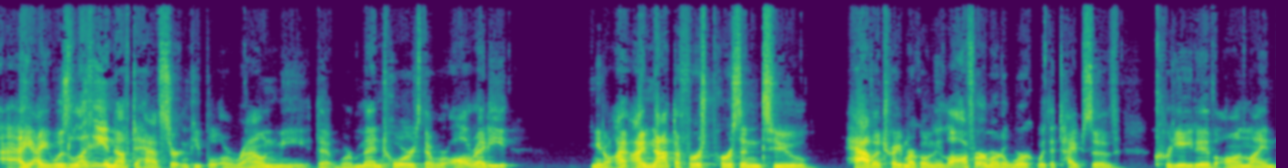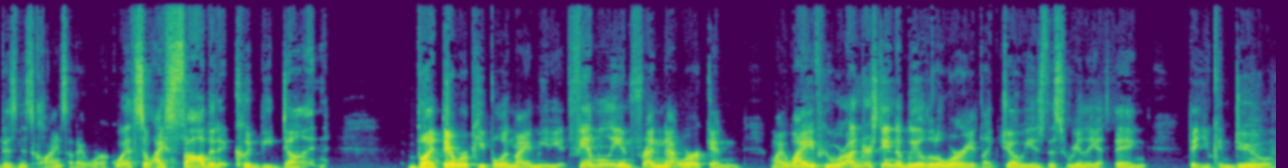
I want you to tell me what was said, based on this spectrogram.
I, I, was lucky enough to have certain people around me that were mentors that were already, you know, I, I'm not the first person to have a trademark only law firm or to work with the types of creative online business clients that I work with. So I saw that it could be done. But there were people in my immediate family and friend network and my wife who were understandably a little worried like, Joey, is this really a thing that you can do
